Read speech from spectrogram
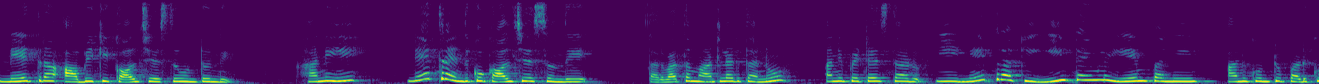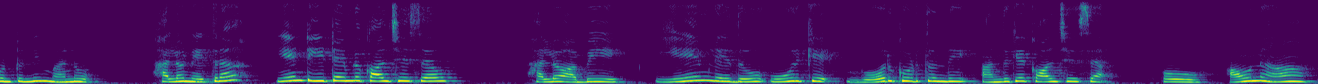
నేత్ర అభికి కాల్ చేస్తూ ఉంటుంది. హనీ నేత్ర ఎందుకు కాల్ చేస్తుంది? తర్వాత మాట్లాడతాను అని పెట్టేస్తాడు. ఈ నేత్రకి ఈ టైంలో ఏం పని? అనుకుంటూ పడుకుంటుంది మను. హలో నేత్ర ఏంటి ఈ టైంలో కాల్ చేసావు హలో అభి ఏం లేదు ఊరికే బోర్ కొడుతుంది అందుకే కాల్ చేశా. ఓ అవునా?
